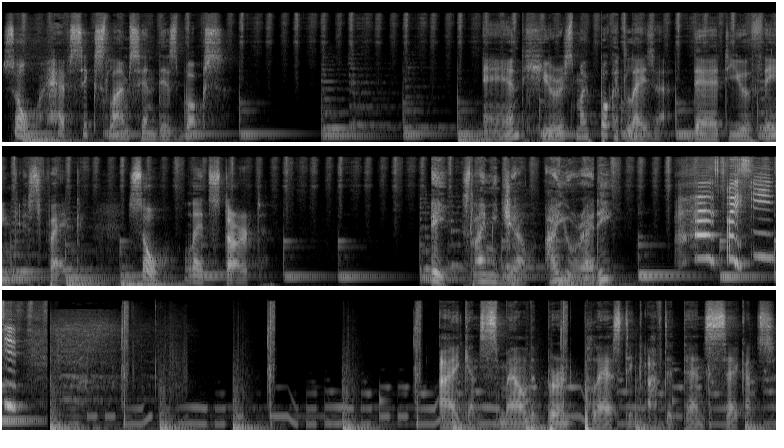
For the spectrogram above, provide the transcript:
So, have 6 slimes in this box. And here is my pocket laser that you think is fake. So, let's start. Hey, slimy gel, are you ready? I can smell the burnt plastic after 10 seconds.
